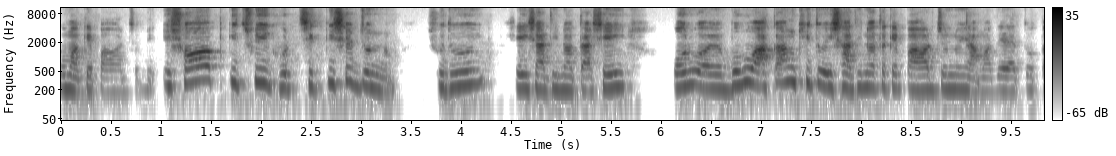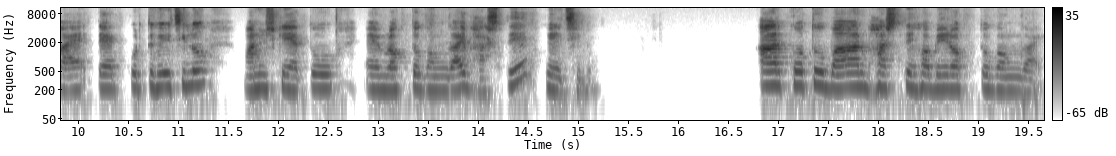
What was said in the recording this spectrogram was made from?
তোমাকে পাওয়ার জন্য। এসব কিছুই ঘটছে কিসের জন্য? শুধুই সেই স্বাধীনতা, সেই বহু আকাঙ্ক্ষিত এই স্বাধীনতাকে পাওয়ার জন্যই আমাদের এত ত্যাগ করতে হয়েছিল। মানুষকে এত রক্ত গঙ্গায় ভাসতে হয়েছিল। আর কতবার ভাসতে হবে রক্ত গঙ্গায়?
